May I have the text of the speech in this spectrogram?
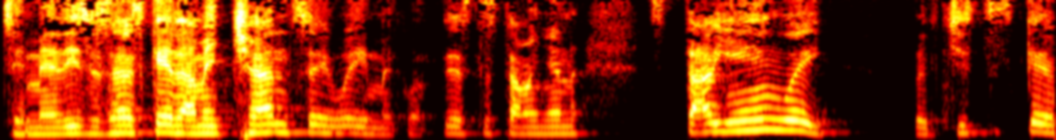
Si me dice, ¿sabes qué? Dame chance, güey, y me contesta esta mañana. Está bien, güey. El chiste es que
